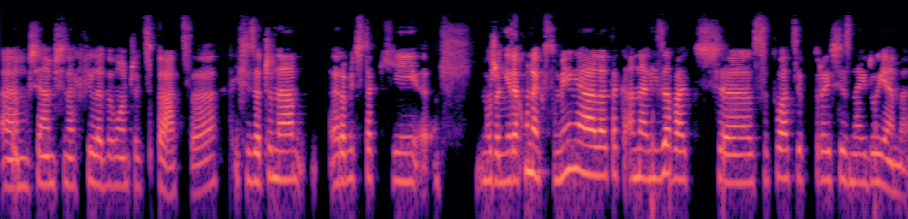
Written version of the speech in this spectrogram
E, musiałam się na chwilę wyłączyć z pracy i się zaczyna robić taki, może nie rachunek sumienia, ale tak analizować e, sytuację, w której się znajdujemy.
